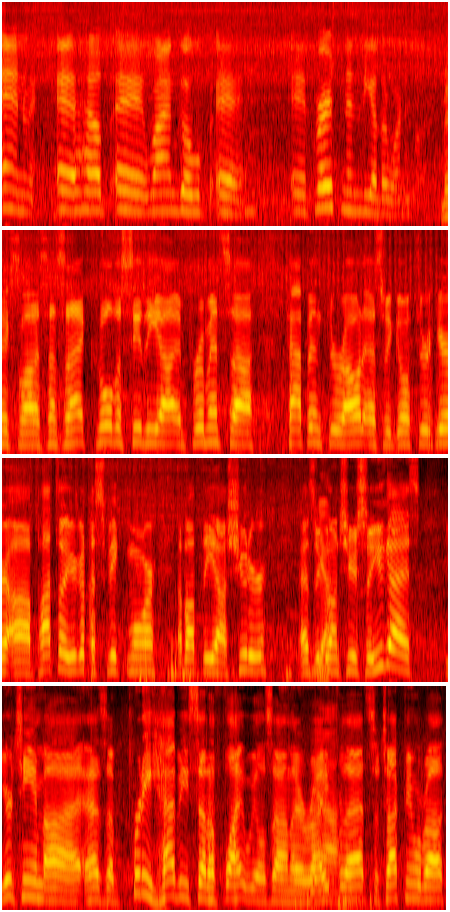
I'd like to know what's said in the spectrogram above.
and uh, help uh, one go uh, uh, first and then the other one. Makes a lot of sense. And that cool to see the uh, improvements uh, happen throughout as we go through here. Uh, Pato, you're going to speak more about the uh, shooter as we Yeah. go into. So you guys, your team uh, has a pretty heavy set of flywheels on there, right? Yeah. For that. So talk to me more about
